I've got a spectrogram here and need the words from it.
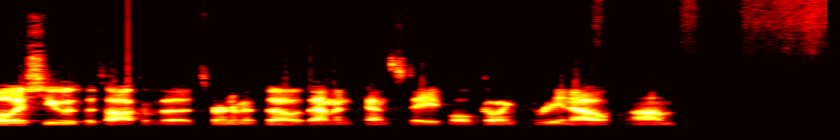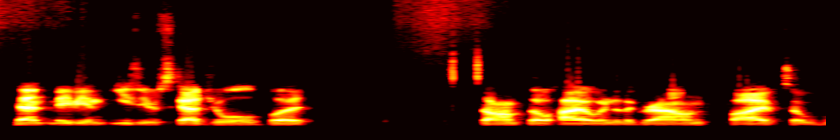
OSU was the talk of the tournament, though. Them and Kent State both going three and zero. Oh. Um, Kent maybe an easier schedule, but stomped Ohio into the ground, five to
